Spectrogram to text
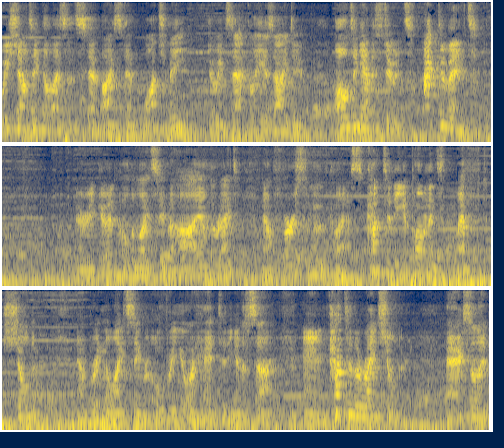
We shall take the lesson step by step. Watch me do exactly as I do. All together, students, activate! Very good. Hold the lightsaber high on the right. Now, first move, class. Cut to the opponent's left shoulder. Now, bring the lightsaber over your head to the other side. And cut to the right shoulder. Excellent.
